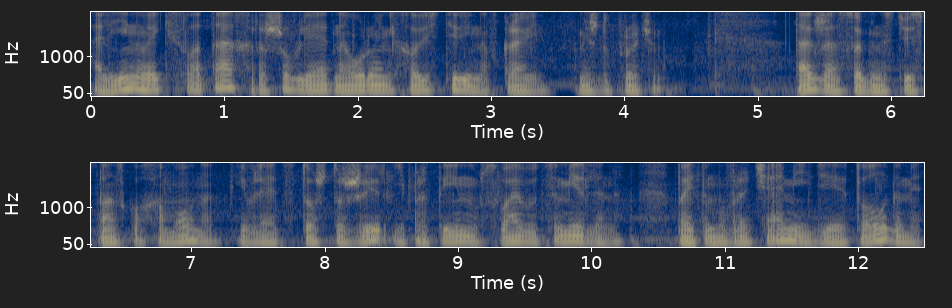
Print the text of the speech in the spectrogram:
Алииновая кислота хорошо влияет на уровень холестерина в крови, между прочим. Также особенностью испанского хамона является то, что жир и протеины усваиваются медленно, поэтому врачами и диетологами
